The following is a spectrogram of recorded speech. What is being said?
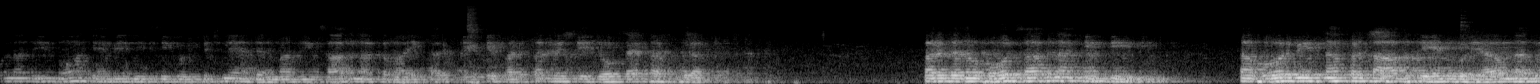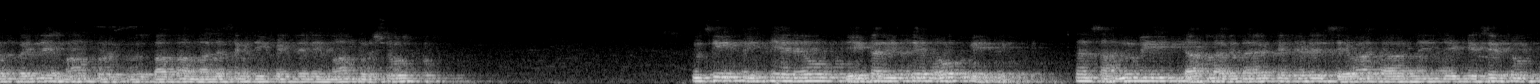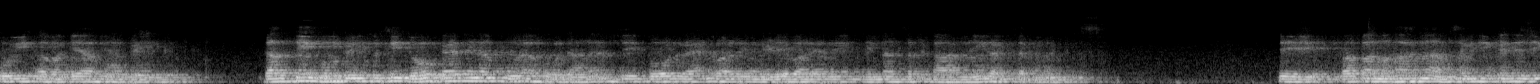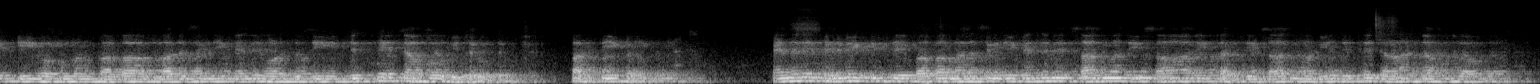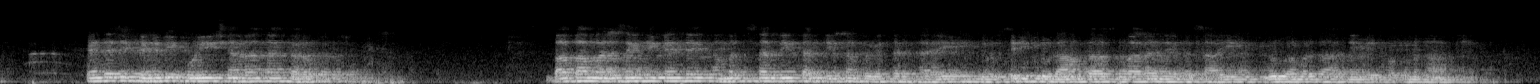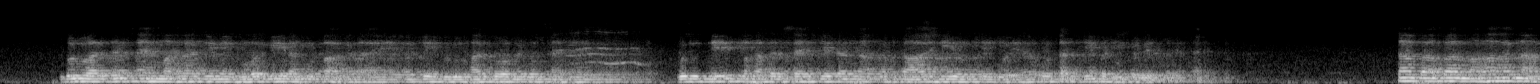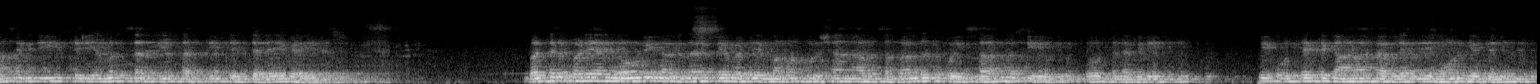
ਉਹਨਾਂ ਦੀ ਪਹੁੰਚ ਐਵੇਂ ਦੀ ਸੀ। ਕੋਈ ਪਿਛਲੇ ਜਨਮਾਂ ਦੀ ਸਾਧਨਾ ਕਮਾਈ ਕਰਕੇ ਕਿ ਬਚਪਨ ਵਿੱਚ ਹੀ ਜੋ ਕਹਿਤਾ ਪੂਰਾ ਪਰ ਜਦੋਂ ਹੋਰ ਸਾਧਨਾ ਕੀਤੀ, ਤਾਂ ਹੋਰ ਵੀ ਤਾਂ ਪ੍ਰਤਾਪ ਤੇਜ ਹੋਇਆ ਉਹਨਾਂ ਤੋਂ ਪਹਿਲੇ ਮਹਾਂਪੁਰਸ਼ ਬਾਬਾ ਮੱਲ ਸਿੰਘ ਜੀ ਕਹਿੰਦੇ ਨੇ, ਮਹਾਂਪੁਰਸ਼ੋ, ਤੁਸੀਂ ਇੱਥੇ ਰਹੋ, ਜੇਕਰ ਇੱਥੇ ਰਹੋਗੇ ਤਾਂ ਸਾਨੂੰ ਵੀ ਡਰ ਲੱਗਦਾ ਹੈ ਕਿ ਜਿਹੜੇ ਸੇਵਾਦਾਰ ਨੇ, ਜੇ ਕਿਸੇ ਤੋਂ ਕੋਈ ਅਵਗਿਆ ਹੋ ਗਈ ਗਲਤੀ ਹੋ ਗਈ, ਤੁਸੀਂ ਜੋ ਕਹਿ ਦੇਣਾ ਪੂਰਾ ਹੋ ਜਾਣਾ। ਤੇ ਕੋਲ ਰਹਿਣ ਵਾਲੇ, ਨੇੜੇ ਵਾਲਿਆਂ ਨੇ ਇੰਨਾ ਸਤਿਕਾਰ ਨਹੀਂ ਰੱਖ ਸਕਣਾ। ਤੇ ਬਾਬਾ ਮਹਾਨਾਮ ਸਿੰਘ ਜੀ ਕਹਿੰਦੇ ਜੀ, ਕੀ ਹੁਕਮ? ਬਾਬਾ ਮਦ ਸਿੰਘ ਜੀ ਕਹਿੰਦੇ, ਹੁਣ ਤੁਸੀਂ ਜਿੱਥੇ ਚਾਹੋ ਵਿਚਰੋ, ਭਗਤੀ ਕਰੋ। ਕਹਿੰਦੇ ਨੇ ਫਿਰ ਕਿਤੇ ਬਾਬਾ ਮਦ ਸਿੰਘ ਜੀ? ਕਹਿੰਦੇ ਨੇ, ਸਾਧੂਆਂ ਦੀ ਸਾਰੀ ਧਰਤੀ, ਸਾਧੂਆਂ ਦੀ ਜਿੱਥੇ ਜਾਣਾ ਚਾਹੋ, ਜਾਓ ਕਹਿੰਦੇ ਜੀ, ਫਿਰ ਵੀ ਕੋਈ ਇਸ਼ਾਰਾ ਤਾਂ ਕਰੋ। ਬਾਬਾ ਮਨ ਸਿੰਘ ਜੀ ਕਹਿੰਦੇ, ਅੰਮ੍ਰਿਤਸਰ ਦੀ ਧਰਤੀ ਤਾਂ ਪਵਿੱਤਰ ਹੈ, ਜੋ ਸ੍ਰੀ ਗੁਰੂ ਰਾਮਦਾਸ ਮਹਾਰਾਜ ਨੇ ਵਸਾਈ, ਗੁਰੂ ਅਮਰਦਾਸ ਜੀ ਦੇ ਹੁਕਮ ਨਾਲ। ਗੁਰੂ ਅਰਜਨ ਸਾਹਿਬ ਮਹਾਰਾਜ ਜੀ ਨੇ ਹੋਰ ਵੀ ਰੰਗ ਭਾਗ ਲਾਏ, ਅੱਗੇ ਗੁਰੂ ਹਰਗੋਬਿੰਦ ਸਾਹਿਬ ਗੁਰੂ ਤੇਗ ਬਹਾਦਰ ਸਾਹਿਬ ਜੀ ਦਾ ਤਾਂ ਅਵਤਾਰ ਹੀ ਉੱਥੇ ਹੋਇਆ, ਉਹ ਧਰਤੀ ਬੜੀ ਪਵਿੱਤਰ ਹੈ। ਤਾਂ ਬਾਬਾ ਮਹਾਹਰਨਾਮ ਸਿੰਘ ਜੀ ਸ੍ਰੀ ਅੰਮ੍ਰਿਤਸਰ ਦੀ ਧਰਤੀ ਤੇ ਚਲੇ ਗਏ। ਬੱਦਲ ਪੜਿਆ ਇਉਂ ਵੀ ਲੱਗਦਾ ਕਿ ਵੱਡੇ ਮਹਾਪੁਰਸ਼ਾਂ ਨਾਲ ਸੰਬੰਧਿਤ ਕੋਈ ਸਾਧੂ ਸੀ ਉਸ ਨਗਰੀ ਕਿ ਉੱਥੇ ਟਿਕਾਣਾ ਕਰ ਲੈਂਦੇ ਹੋਣਗੇ ਦਿਨ।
